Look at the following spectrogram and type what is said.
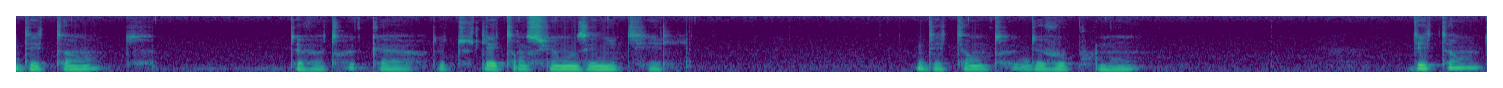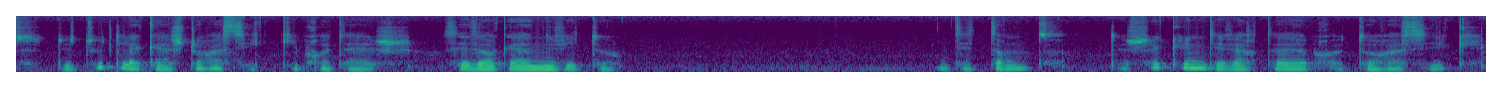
Détente de votre cœur, de toutes les tensions inutiles. Détente de vos poumons détente de toute la cage thoracique qui protège ces organes vitaux, détente de chacune des vertèbres thoraciques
